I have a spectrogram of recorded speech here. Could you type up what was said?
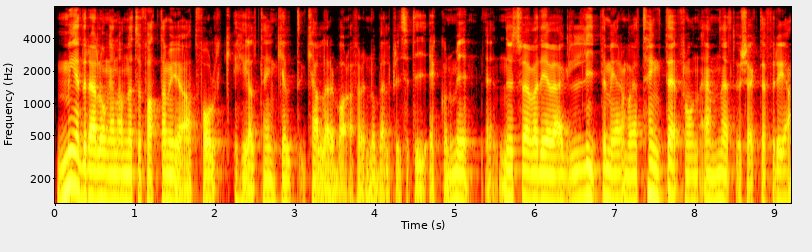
Med det där långa namnet så fattar man ju att folk helt enkelt kallar det bara för Nobelpriset i ekonomi. Eh, nu svävade jag iväg lite mer än vad jag tänkte från ämnet, ursäkta för det.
